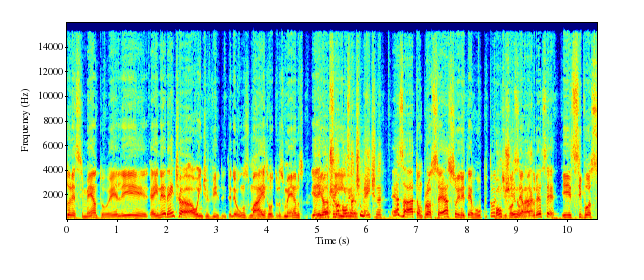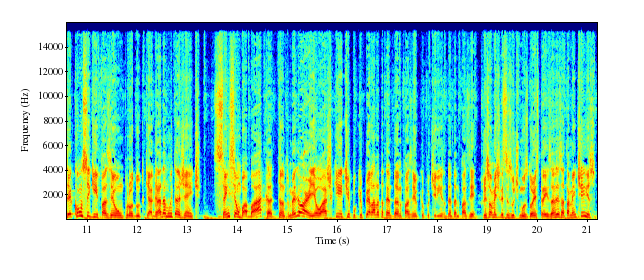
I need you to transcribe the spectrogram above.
amadurecimento ele é inerente ao indivíduo, entendeu? Uns mais, Sim. outros menos. E ele e, continua assim, constantemente, né? Exato, é um processo ininterrupto Contínuo, de você né? amadurecer. E se você conseguir fazer um produto que agrada muita gente sem ser um babaca, tanto melhor. E eu acho que, tipo, o que o Pelada tá tentando fazer, o que o Futirinhas tá tentando fazer, principalmente nesses últimos dois, três anos, é exatamente isso.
